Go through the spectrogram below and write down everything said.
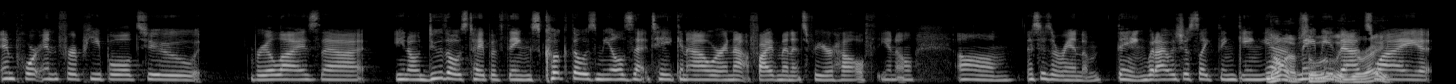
important for people to realize that you know do those type of things cook those meals that take an hour and not five minutes for your health you know um this is a random thing but i was just like thinking yeah absolutely, maybe that's right. why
